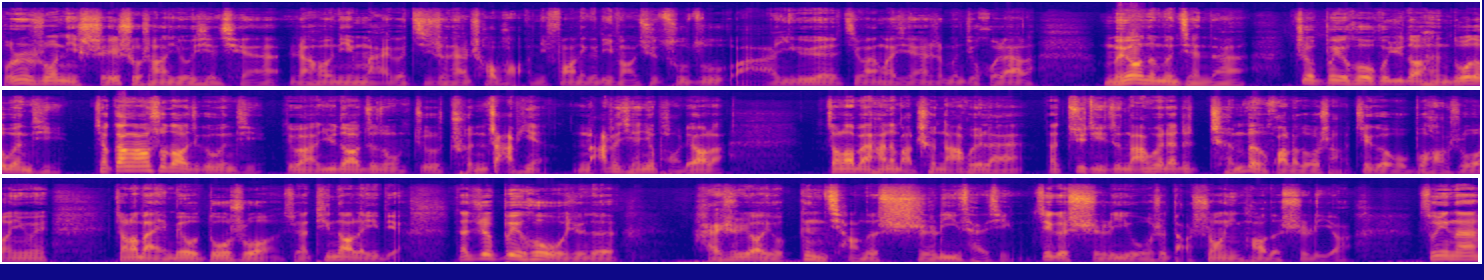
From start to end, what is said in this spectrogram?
不是说你谁手上有一些钱，然后你买个几十台超跑，你放那个地方去出租啊，一个月几万块钱什么就回来了，没有那么简单，这背后会遇到很多的问题。像刚刚说到这个问题，对吧？遇到这种就是纯诈骗，拿着钱就跑掉了，张老板还能把车拿回来，那具体这拿回来的成本花了多少，这个我不好说，因为张老板也没有多说，虽然听到了一点，但这背后我觉得。还是要有更强的实力才行。这个实力我是打双引号的实力啊。所以呢，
